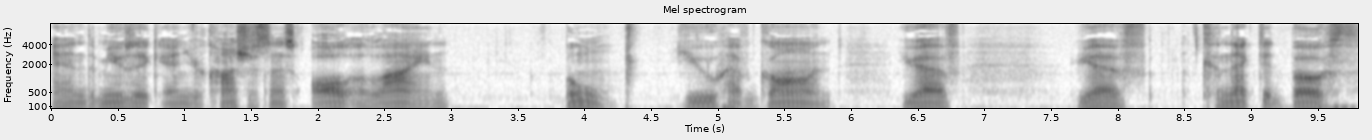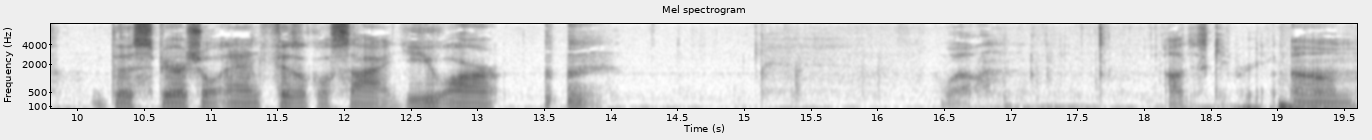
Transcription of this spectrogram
and the music and your consciousness all align, boom, you have gone. You have you have connected both the spiritual and physical side. You are well, I'll just keep reading. Um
